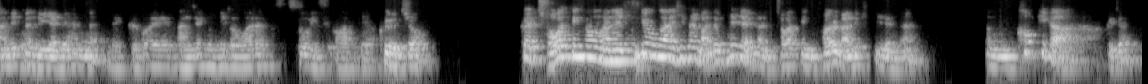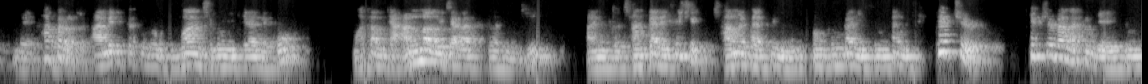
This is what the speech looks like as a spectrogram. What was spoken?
반대편도 이야기하면 네, 그거에 반증기도 할수 있을 것 같아요. 그렇죠. 그러니까 저 같은 경우 만약에 휴게 공간의 시설을 만족하려면, 저 같은 저를 만족시키려면, 음, 커피가, 그죠? 네, 하루라도 아메리카노로 무한 제공이 돼야 되고, 뭐 하다못해 안마 의자가 들어든지, 아니면 또 잠깐의 휴식, 잠을 잘 수 있는 그런 공간이 있으면 한 캡슐, 캡슐방 같은 게 있으면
